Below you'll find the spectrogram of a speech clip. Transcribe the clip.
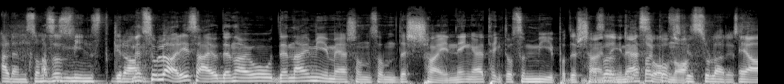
er den som Altså, minst grad Men Solaris er jo Den, er jo, den er jo mye mer sånn som The Shining. Jeg tenkte også mye på The Shining da jeg så den nå. Solaris. Ja,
